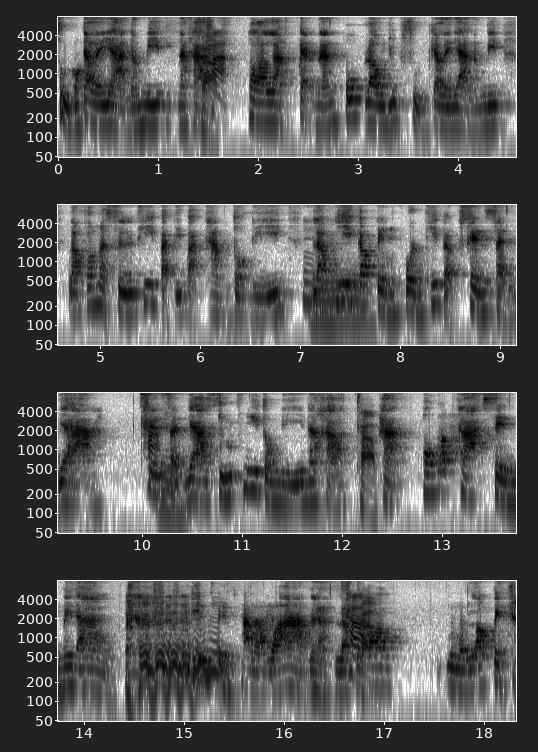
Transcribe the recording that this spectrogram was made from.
ศูนย์กัลยาณมิตรนะคะครับค่ะ พอหลังจากนั้นปุ๊บเรายุบศูนย์กัลยาณมิตร เราก็มาซื้อที่ปฏิบัติธรรมตรงนี้ อืม แล้วพี่ก็เป็นคนที่แบบเซ็นสัญญาค่ะ เซ็นสัญญาซื้อที่ตรงนี้นะคะครับ ค่ะเพราะว่าพระเซ็นไม่ได้พี่เป็นคารวาสนะแล้วครัก็บเราเป็นข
